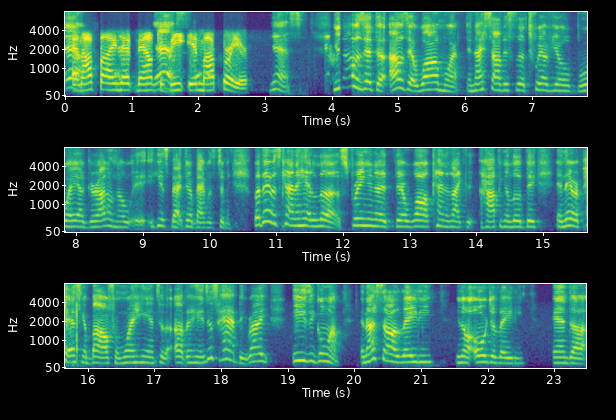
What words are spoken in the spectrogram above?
Yeah. And I find that now yes. to be in my prayer. Yes. You know, I was at the I was at Walmart and I saw this little 12 year old boy, a girl, I don't know, his back, their back was to me, but they was kind of had a little spring in their, their walk, kind of like hopping a little bit, and they were passing a ball from one hand to the other hand, just happy, right? Easy going. And I saw a lady, you know, older lady, and uh,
